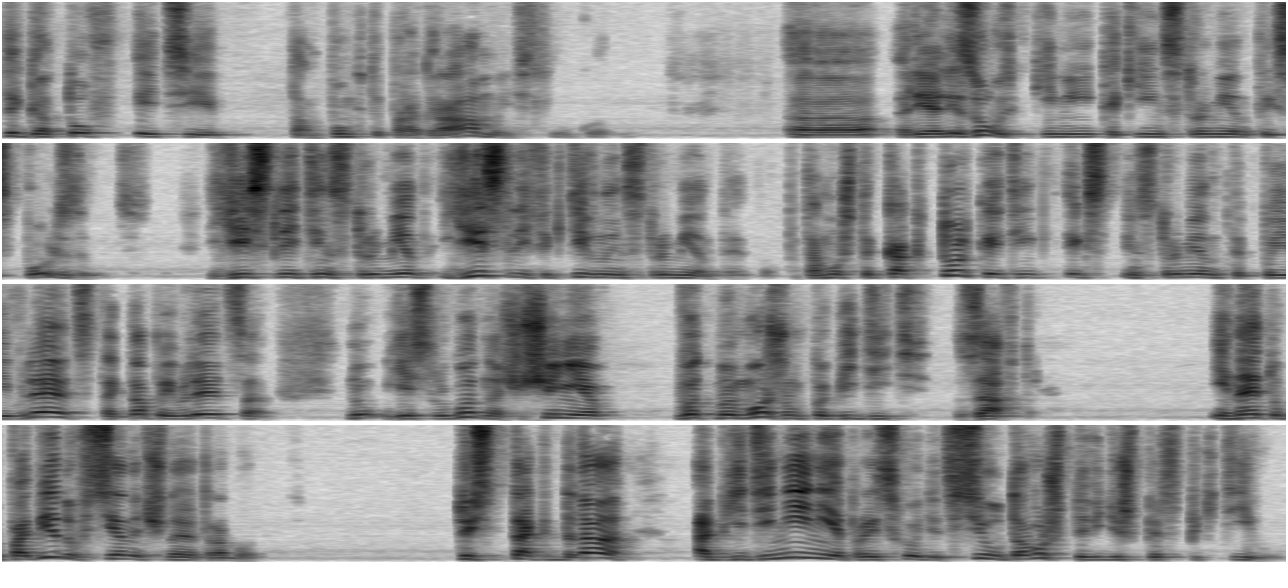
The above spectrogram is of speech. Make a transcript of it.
ты готов эти там, пункты программы, если угодно, реализовывать, какими, какие инструменты использовать. Есть ли эти инструменты, есть ли эффективные инструменты этого? Потому что как только эти инструменты появляются, тогда появляется, ну, если угодно, ощущение, вот мы можем победить завтра. И на эту победу все начинают работать. То есть тогда объединение происходит в силу того, что ты видишь перспективу.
